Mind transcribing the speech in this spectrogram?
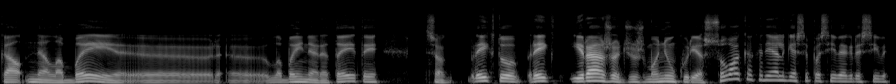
gal nelabai, e, e, labai neretai, tai tiesiog reiktų, reik, yra žodžių žmonių, kurie suvokia, kad jie elgesi pasyviai agresyviai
